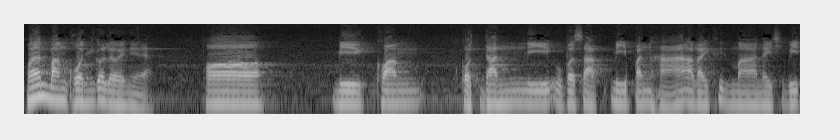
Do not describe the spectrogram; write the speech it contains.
เพราะฉะนั้นบางคนก็เลยเนี่ย พอมีความกดดันมีอุปสรรคมีปัญหาอะไรขึ้นมาในชีวิต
